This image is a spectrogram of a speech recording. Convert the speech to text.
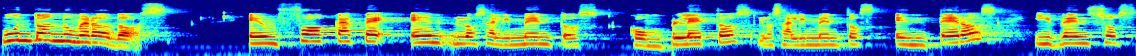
Punto número dos. Enfócate en los alimentos completos, los alimentos enteros y densos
